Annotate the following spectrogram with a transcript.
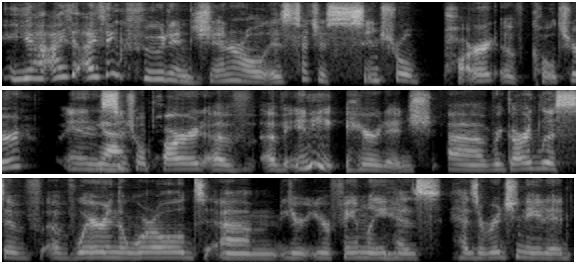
Yeah, I th- I think food in general is such a central part of culture and Yeah. central part of of any heritage, uh, regardless of of where in the world um, your your family has has originated.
